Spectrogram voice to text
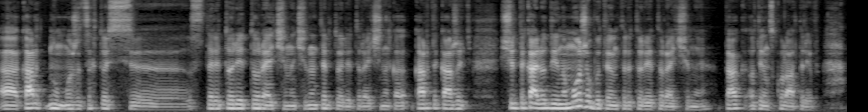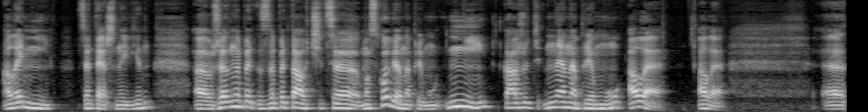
Е, карт, ну, може, це хтось е, з території Туреччини чи на території Туреччини. Карти кажуть, що така людина може бути на території Туреччини, так, один з кураторів, але ні. Це теж не він. Е, Вже запитав, чи це Московія напряму. Ні, кажуть, не напряму, але. але. Е,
